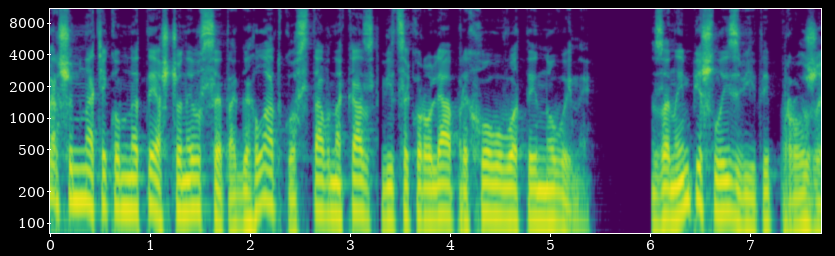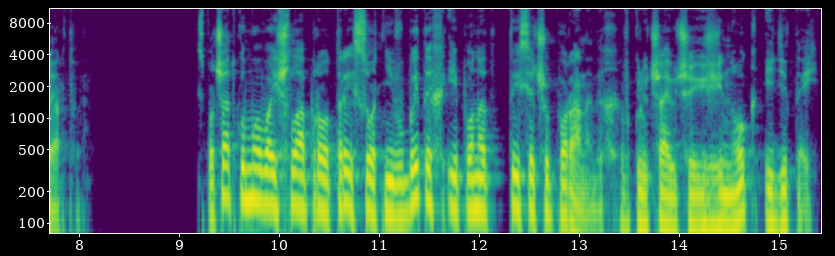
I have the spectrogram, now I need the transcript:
Першим натяком на те, що не все так гладко, став наказ віце-короля приховувати новини. За ним пішли звіти про жертви. Спочатку мова йшла про три сотні вбитих і понад тисячу поранених, включаючи жінок і дітей.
